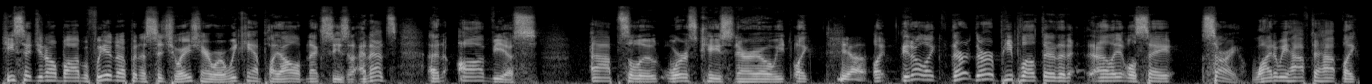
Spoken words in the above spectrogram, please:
He said, "You know, Bob, if we end up in a situation here where we can't play all of next season, and that's an obvious." Absolute worst case scenario. We- Like, Yeah. like you know, like there there are people out there that Elliotte will say, sorry, why do we have to have like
